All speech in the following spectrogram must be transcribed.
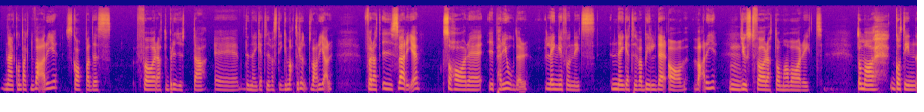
närkontakt varg skapades för att bryta eh, det negativa stigmat runt vargar. För att i Sverige så har det i perioder länge funnits negativa bilder av varg. Mm. Just för att de har varit de har gått in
